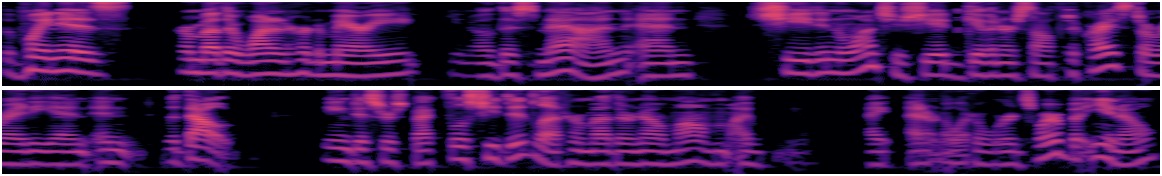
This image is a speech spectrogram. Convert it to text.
the point is, her mother wanted her to marry, you know, this man, and she didn't want to. She had given herself to Christ already, and and without being disrespectful, she did let her mother know, "Mom, I, you know, I, I don't know what her words were, but you know,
